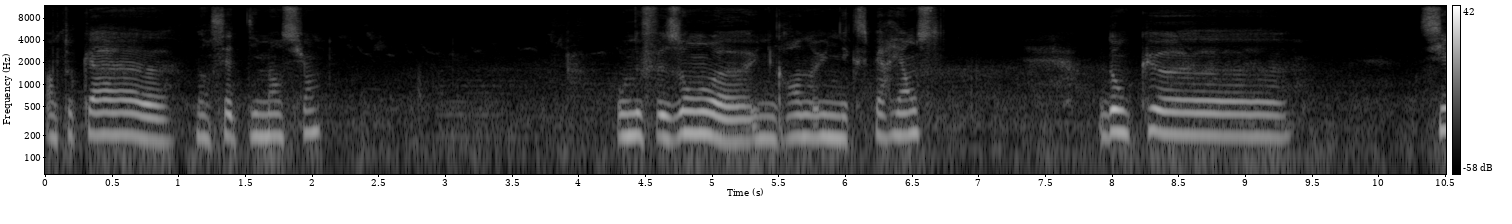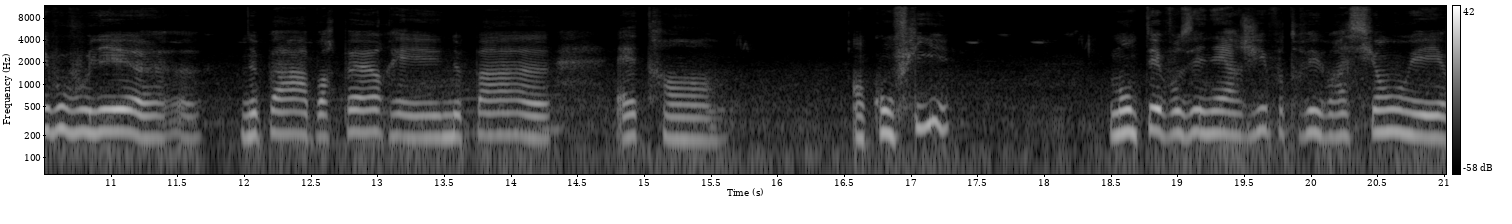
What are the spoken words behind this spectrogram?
en tout cas, dans cette dimension où nous faisons une grande une expérience. Donc, si vous voulez ne pas avoir peur et ne pas euh, être en, conflit. Montez vos énergies, votre vibration et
